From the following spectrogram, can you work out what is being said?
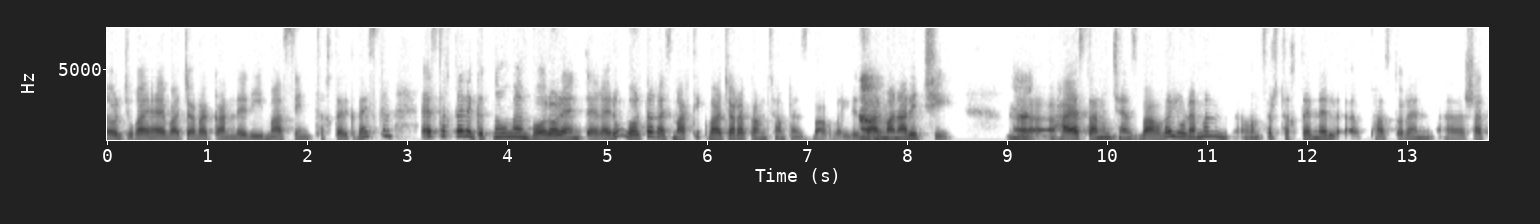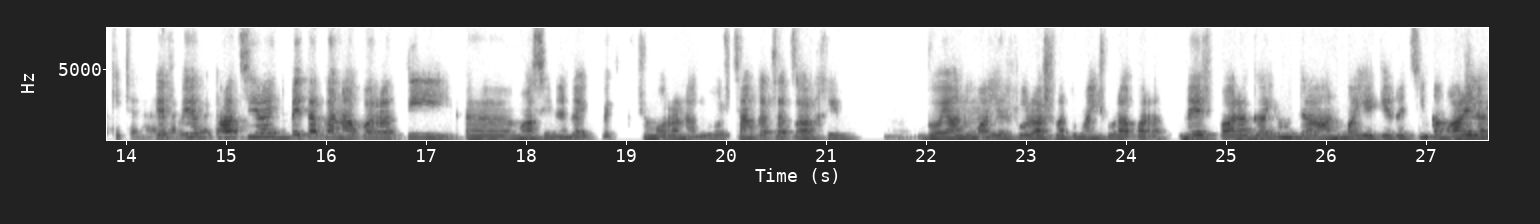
նոր ջուղայի հայ վաճառականների մասին թղթեր Այսինքն, այս թղթերը գտնվում են բոլոր այն տեղերում, որտեղ այս մարդիկ վաճառականությամբ են զբաղվել։ Զարմանալի չի։ Հայաստանում չեն զբաղվել, ուրեմն ոնց որ թղթերն էլ փաստորեն շատ քիչ են Հայաստանում։ Եվ բացի այդ պետական ապարատի մասին էլ է պետք չմոռանալ, որ ցանկացած արխիվ գոյանում է, երբ որ աշխատում է ինչ-որ ապարատ։ Մեր պարագայում դա անում է եկեղեցին կամ արել է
